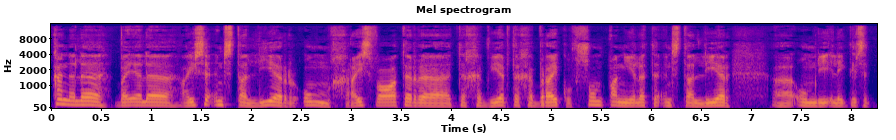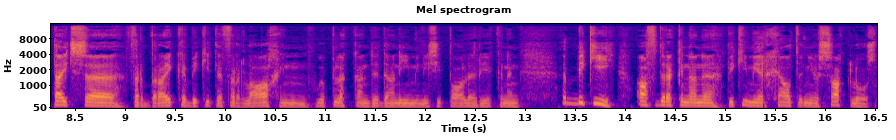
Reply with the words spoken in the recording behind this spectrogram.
kan hulle by hulle huise installeer om grijswater uh, te gebeur te gebruik of sonpanele te installeer uh om die elektrisiteitsverbruik 'n bietjie te verlaag en hopelik kan dit dan die munisipale rekening 'n bietjie afdruk en dan 'n bietjie meer geld in jou sak los.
